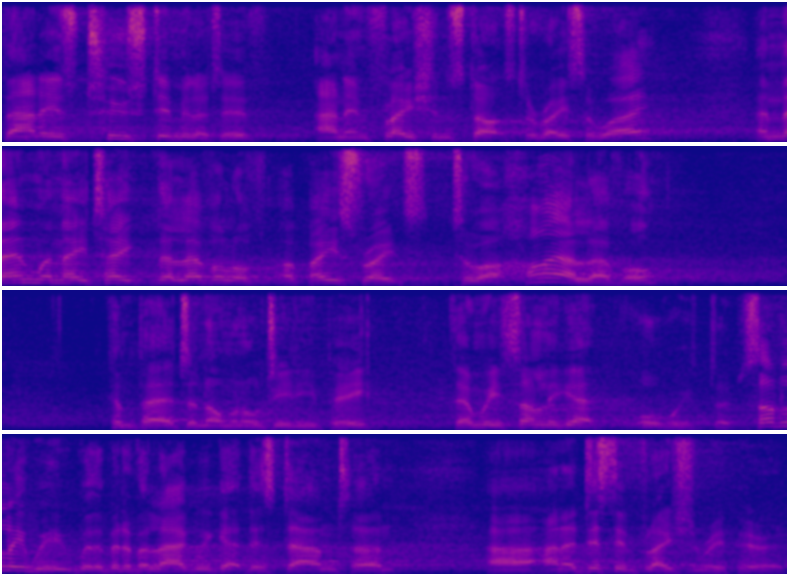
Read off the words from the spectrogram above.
that is too stimulative and inflation starts to race away. And then when they take the level of uh, base rates to a higher level compared to nominal GDP, then we suddenly get, or we suddenly, we, with a bit of a lag, we get this downturn uh, and a disinflationary period.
